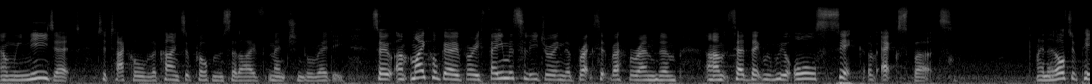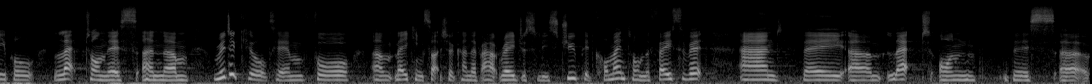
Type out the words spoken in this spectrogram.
and we need it to tackle the kinds of problems that I've mentioned already. So um, Michael Gove very famously during the Brexit referendum um, said that we were all sick of experts. And a lot of people leapt on this and um, ridiculed him for um, making such a kind of outrageously stupid comment on the face of it. And they um, leapt on this uh,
